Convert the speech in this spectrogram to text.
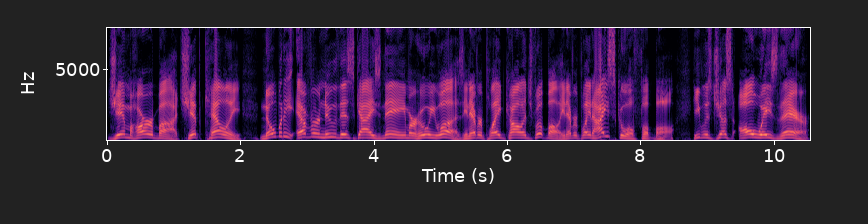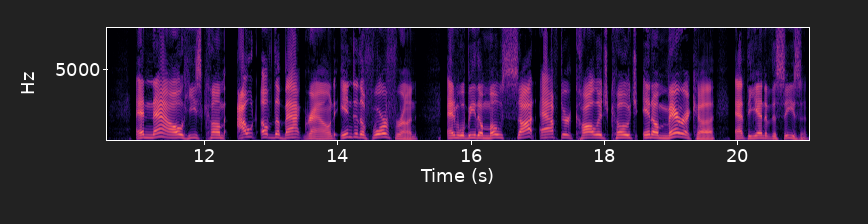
Jim Harbaugh, Chip Kelly. Nobody ever knew this guy's name or who he was. He never played college football, he never played high school football. He was just always there. And now he's come out of the background into the forefront and will be the most sought after college coach in America at the end of the season.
